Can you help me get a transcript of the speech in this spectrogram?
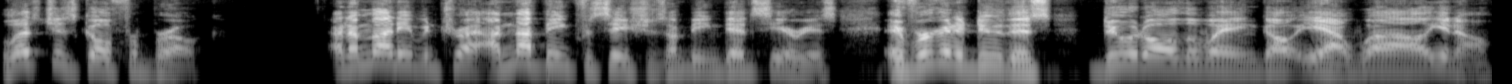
Let's just go for broke. And I'm not even trying, I'm not being facetious. I'm being dead serious. If we're going to do this, do it all the way and go, yeah, well, you know,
